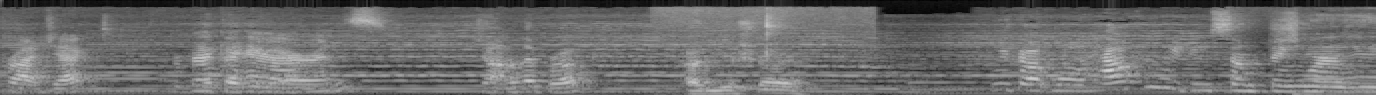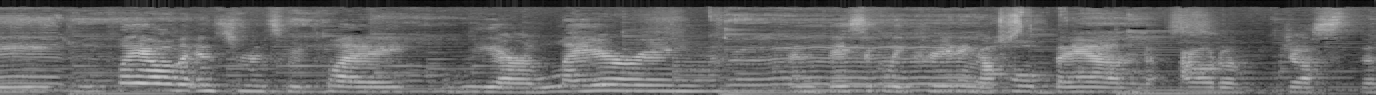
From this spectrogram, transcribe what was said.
project. Rebecca Arons. Jonatha Brooke. Adi Yeshaya. We thought, well, how can we do something where we play all the instruments we play, we are layering and basically creating a whole band out of just the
